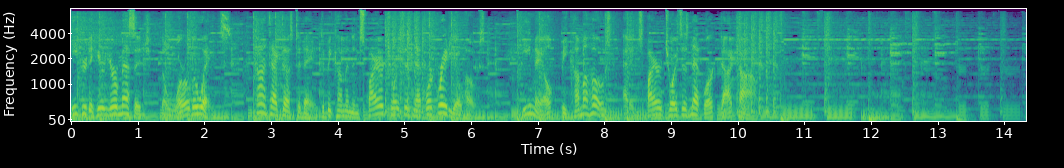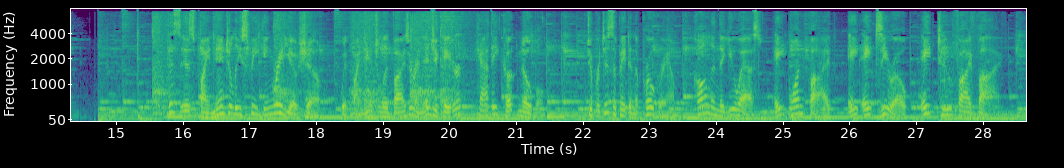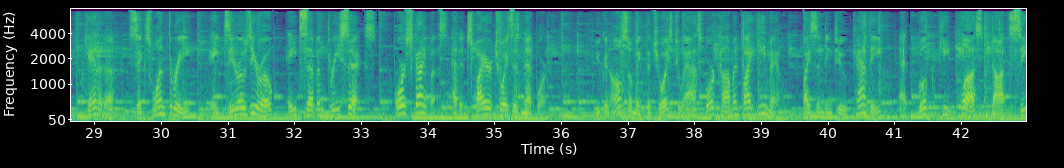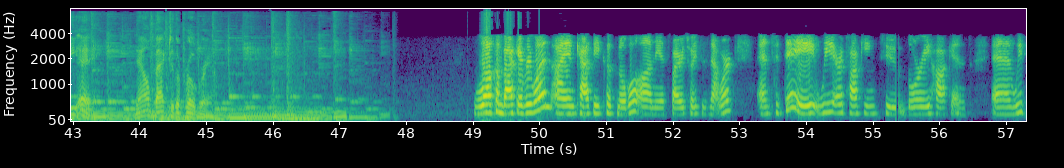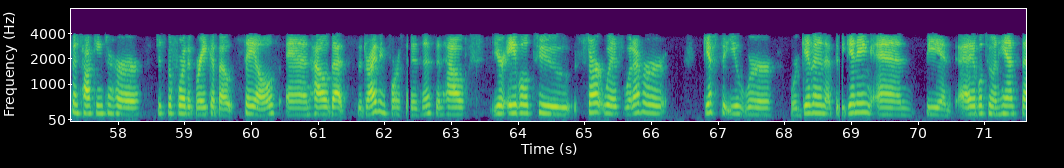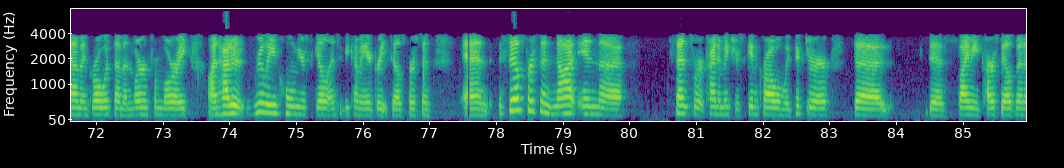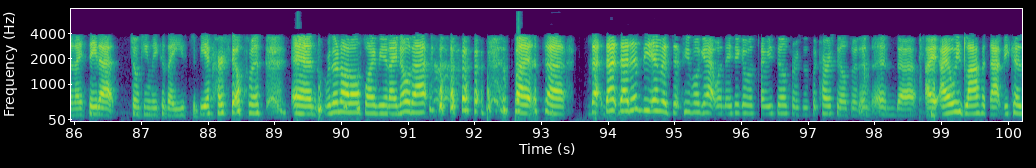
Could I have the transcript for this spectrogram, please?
Eager to hear your message, the world awaits. Contact us today to become an Inspired Choices Network radio host. Email become a host at inspiredchoicesnetwork.com. This is Financially Speaking Radio Show with financial advisor and educator Kathy Cook Noble. To participate in the program, call in the U.S. 815-880-8255. Canada 613-800-8736 or Skype us at Inspired Choices Network. You can also make the choice to ask or comment by email by sending to Kathy at bookkeepplus.ca. Now back to the program. Welcome back, everyone. I am Kathy Cook Noble on the Inspired Choices Network, and today we are talking to Lori Hawkins, and we've been talking to her. Just before the break about sales and how that's the driving force of business and how you're able to start with whatever gifts that you were were given at the beginning and be able to enhance them and grow with them and learn from Lori on how to really hone your skill into becoming a great salesperson. And a salesperson not in the sense where it kind of makes your skin crawl when we picture the the slimy car salesman and I say that jokingly because I used to be a car salesman and they're not all slimy and I know that. But uh that that that is the image that people get when they think of a slimy salesperson is the car salesman and and uh I I always laugh at that because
